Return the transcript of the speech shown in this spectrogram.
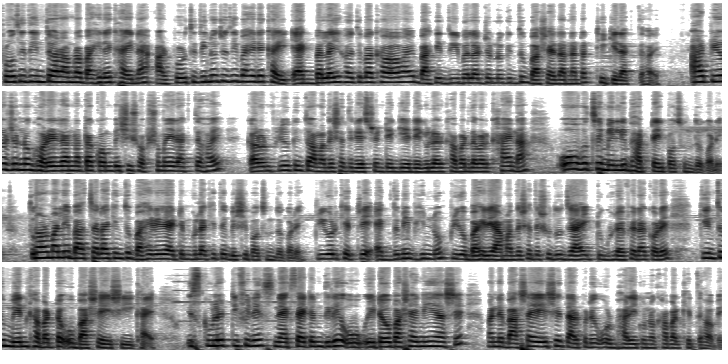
প্রতিদিন তো আর আমরা বাহিরে খাই না। আর প্রতিদিনও যদি বাহিরে খাই, এক বেলাই হয়তো বা খাওয়া হয়। বাকি দুই বেলার জন্য কিন্তু বাসায় রান্নাটা ঠিকই রাখতে হয়। আর প্রিয়র জন্য ঘরের রান্নাটা কম বেশি সবসময় রাখতে হয়, কারণ প্রিয় কিন্তু আমাদের সাথে রেস্টুরেন্টে গিয়ে রেগুলার খাবার দাবার খায় না। ও হচ্ছে মেনলি ভাতটাই পছন্দ করে। তো নর্মালি বাচ্চারা কিন্তু বাইরের আইটেমগুলো খেতে বেশি পছন্দ করে। প্রিয়র ক্ষেত্রে একদমই ভিন্ন। প্রিয় বাইরে আমাদের সাথে শুধু যায়, একটু ঘোরাফেরা করে, কিন্তু মেন খাবারটা ও বাসায় এসেই খায়। স্কুলের টিফিনে স্ন্যাক্স আইটেম দিলে ও এটাও বাসায় নিয়ে আসে। মানে বাসায় এসে তারপরে ওর ভারী কোনো খাবার খেতে হবে।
